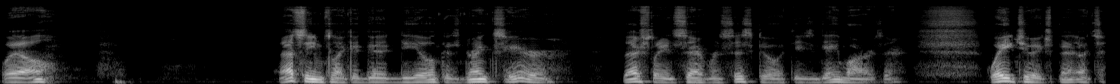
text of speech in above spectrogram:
Well, that seems like a good deal because drinks here especially in San Francisco at these gay bars. They're way too expensive.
